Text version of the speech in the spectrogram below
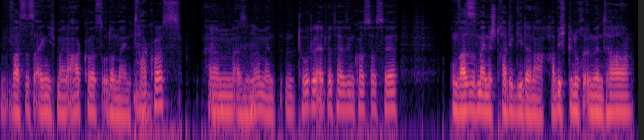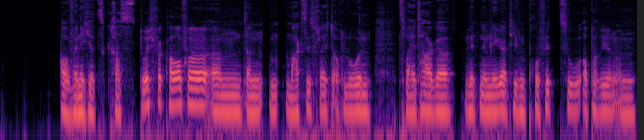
was ist eigentlich mein ARKOS oder mein TAKOS, ähm, also Mhm. ne, mein Total Advertising Cost of Sale. Und was ist meine Strategie danach? Habe ich genug Inventar? Auch wenn ich jetzt krass durchverkaufe, ähm, dann mag es sich vielleicht auch lohnen, zwei Tage mit einem negativen Profit zu operieren und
